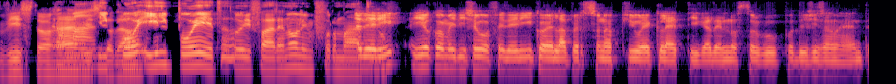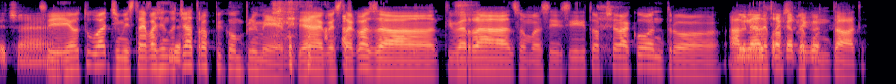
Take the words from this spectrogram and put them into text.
Visto, eh, visto il, po- il, poeta dovevi fare, non l'informatico. Federico, io come dicevo Federico è la persona più eclettica del nostro gruppo decisamente. Cioè... Sì, tu oggi mi stai facendo già troppi complimenti, eh? questa cosa ti verrà, insomma, si, si ritorcerà contro alle prossime categoria. puntate.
